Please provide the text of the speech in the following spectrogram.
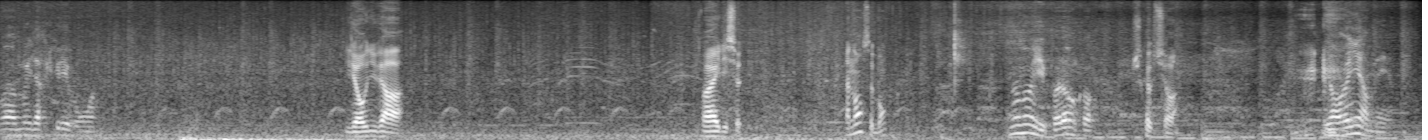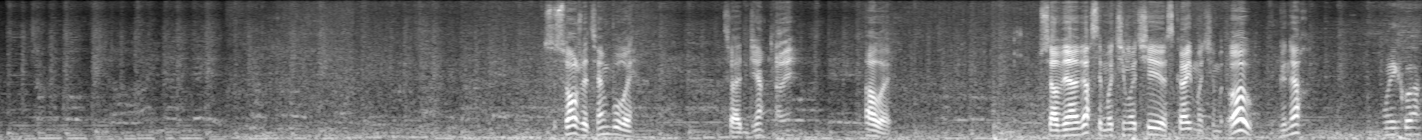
Ouais, moi il a reculé pour moi. Il est revenu vers A. Ouais, il est sur... Ah non, c'est bon. Non, non, il est pas là encore. Je capture A. Il va en revenir, mais... Ce soir, je vais te faire me bourrer. Ça va être bien. Ah ouais Ah ouais. Servez un verre, c'est moitié-moitié euh, Sky, moitié-moitié... Oh Gunnar Oui, quoi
